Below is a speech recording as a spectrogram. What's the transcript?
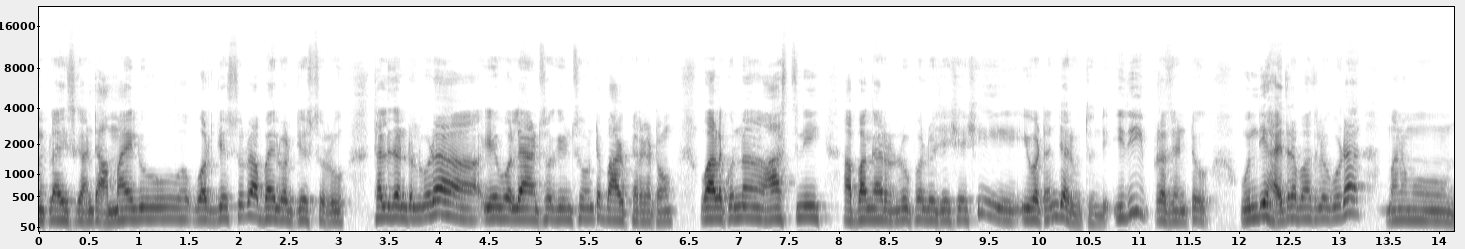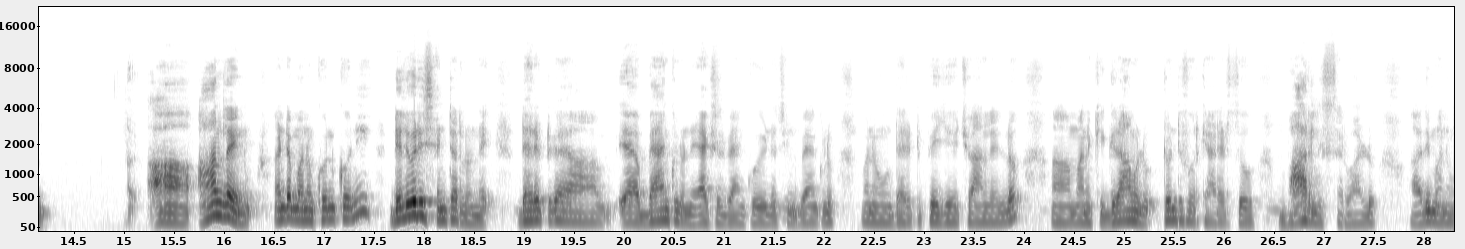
ఎంప్లాయీస్గా అంటే అమ్మాయిలు వర్క్ చేస్తారు అబ్బాయిలు వర్క్ చేస్తారు తల్లిదండ్రులు కూడా ఏవో ల్యాండ్స్ గిన్స్ ఉంటే బాగా పెరగటం వాళ్ళకున్న ఆస్తిని ఆ బంగారం రూపంలో చేసేసి ఇవ్వటం జరుగుతుంది. ఇది ప్రజెంట్ ఉంది. హైదరాబాద్లో కూడా మనము ఆన్లైన్ అంటే మనం కొనుక్కొని డెలివరీ సెంటర్లు ఉన్నాయి డైరెక్ట్గా బ్యాంకులు ఉన్నాయి యాక్సిస్ బ్యాంకు ఇండస్ఇండ్ బ్యాంకులు మనం డైరెక్ట్ పే చేయొచ్చు ఆన్లైన్లో. మనకి గ్రాములు ట్వంటీ ఫోర్ క్యారెట్స్ బార్లు ఇస్తారు వాళ్ళు. అది మనం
